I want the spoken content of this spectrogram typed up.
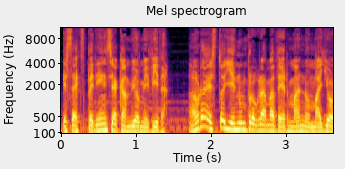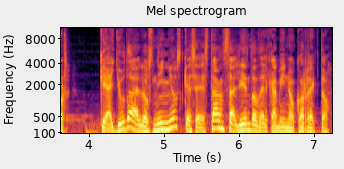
Esa experiencia cambió mi vida. Ahora estoy en un programa de hermano mayor que ayuda a los niños que se están saliendo del camino correcto.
